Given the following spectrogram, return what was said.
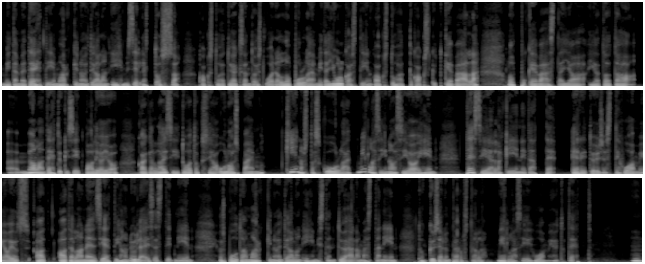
mitä me tehtiin markkinointialan ihmisille tuossa 2019 vuoden lopulla ja mitä julkaistiin 2020 keväällä, loppukeväästä. Ja, ja tota, me ollaan tehtykin siitä paljon jo kaikenlaisia tuotoksia ulospäin, mutta kiinnostaisi kuulla, että millaisiin asioihin te siellä kiinnitätte erityisesti huomioon, jos ajatellaan ensin, että ihan yleisesti, niin jos puhutaan markkinointialan ihmisten työelämästä, niin tuon kyselyn perusteella millaisia huomioita teette? Hmm.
